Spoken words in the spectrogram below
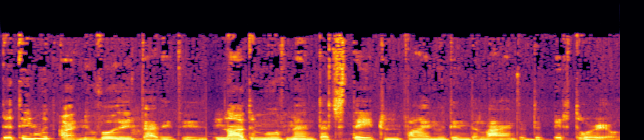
The thing with Art Nouveau is that it is not a movement that stayed confined within the lines of the pictorial.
